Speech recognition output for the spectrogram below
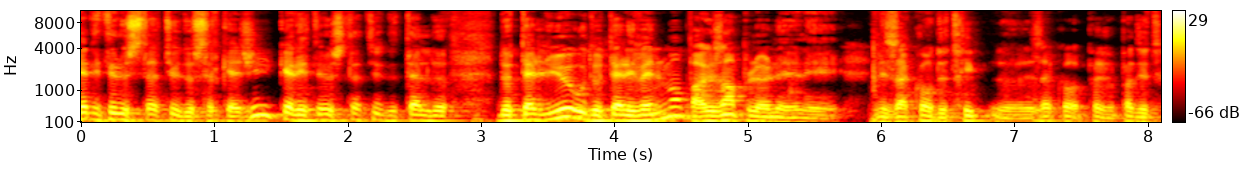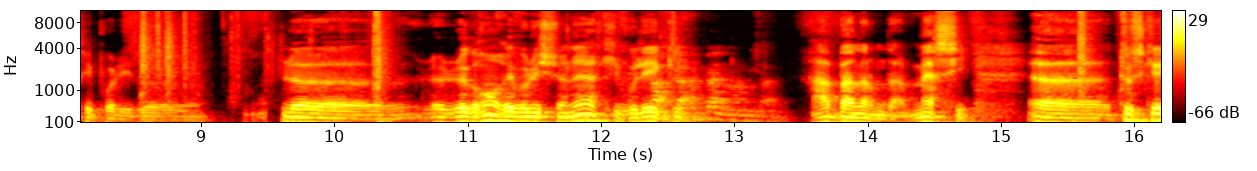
était le statut de Serkaji, quel était le statut de tel, lieu ou de tel événement. Par exemple, les, accords pas de Tripoli, de, le, le, le, grand révolutionnaire qui voulait... Qui, ah, Ben Ramdan, merci. Euh, tout ce, qui,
